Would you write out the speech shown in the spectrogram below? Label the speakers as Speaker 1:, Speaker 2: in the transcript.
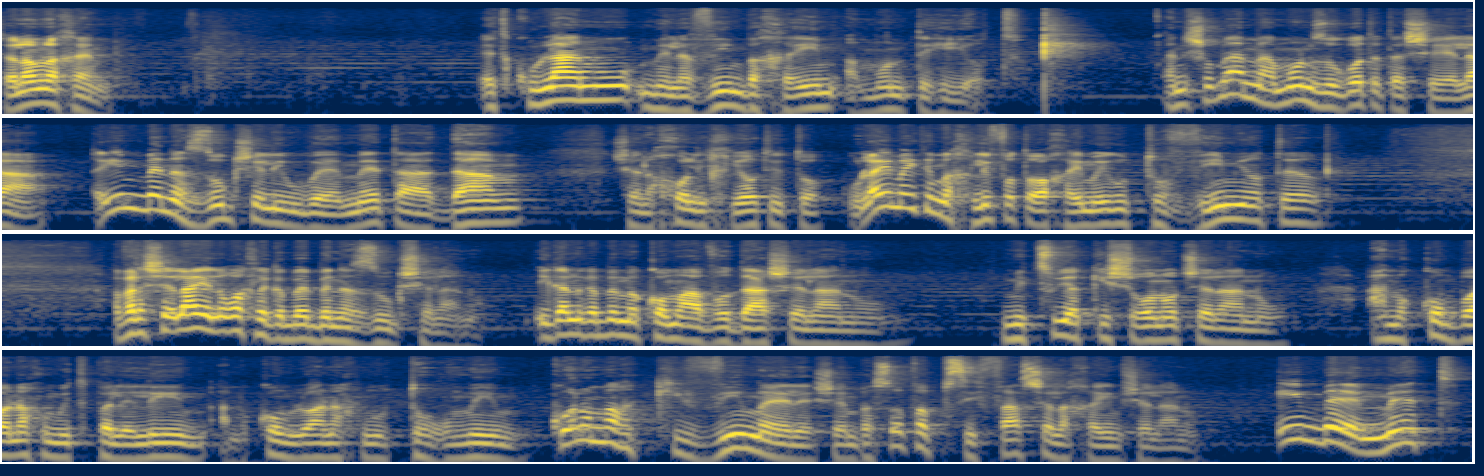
Speaker 1: שלום לכם. את כולנו מלווים בחיים המון תהיות. אני שומע מהמון זוגות את השאלה, האם בן הזוג שלי הוא באמת האדם שאני יכול לחיות איתו? אולי אם הייתי מחליף אותו, החיים היו טובים יותר? אבל השאלה היא לא רק לגבי בן הזוג שלנו, היא גם לגבי מקום העבודה שלנו, מיצוי הכישרונות שלנו, המקום בו אנחנו מתפללים, המקום בו אנחנו תורמים, כל המרכיבים האלה שהם בסוף הפסיפס של החיים שלנו. אם באמת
